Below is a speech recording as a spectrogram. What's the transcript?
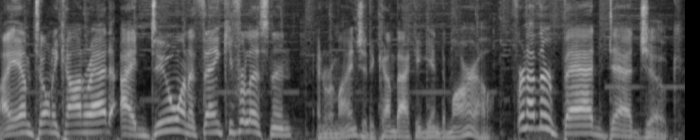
I am Tony Conrad. I do want to thank you for listening and remind you to come back again tomorrow for another bad dad joke.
